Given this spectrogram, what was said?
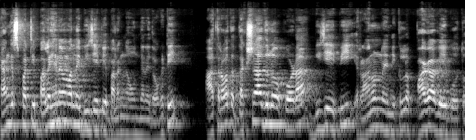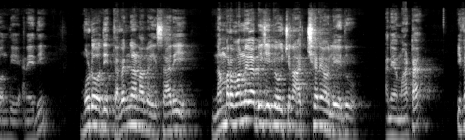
కాంగ్రెస్ పార్టీ బలహీనం వల్లే బీజేపీ బలంగా ఉందనేది ఒకటి. ఆ తర్వాత దక్షిణాదిలో కూడా బీజేపీ రానున్న ఎన్నికల్లో పాగా వేయబోతోంది అనేది. మూడవది తెలంగాణలో ఈసారి నంబర్ వన్గా బీజేపీ వచ్చిన ఆశ్చర్యం లేదు అనే మాట. ఇక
